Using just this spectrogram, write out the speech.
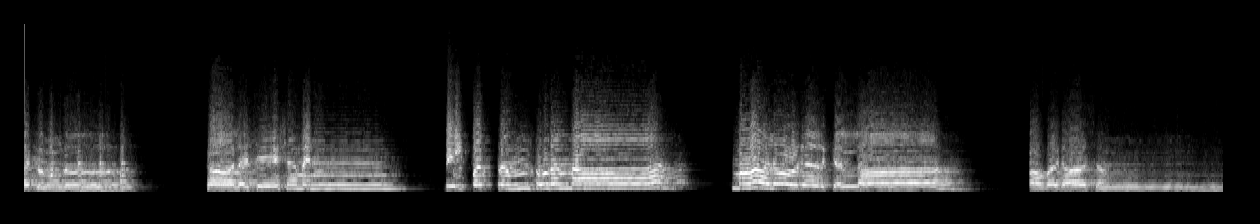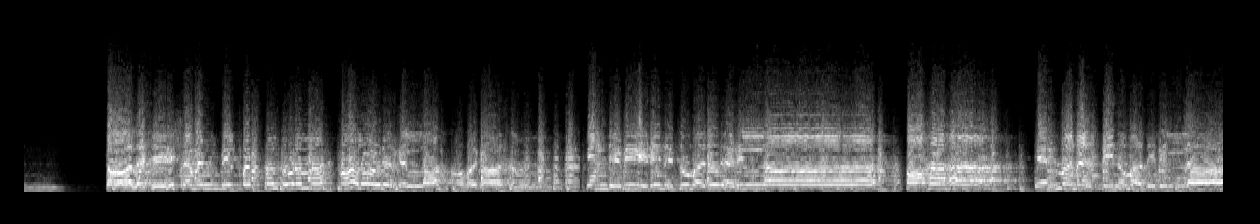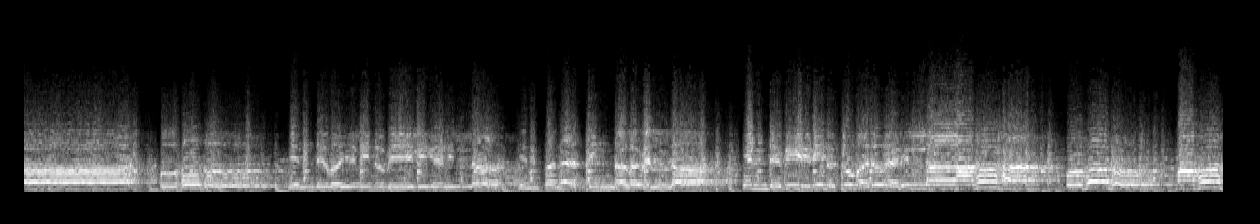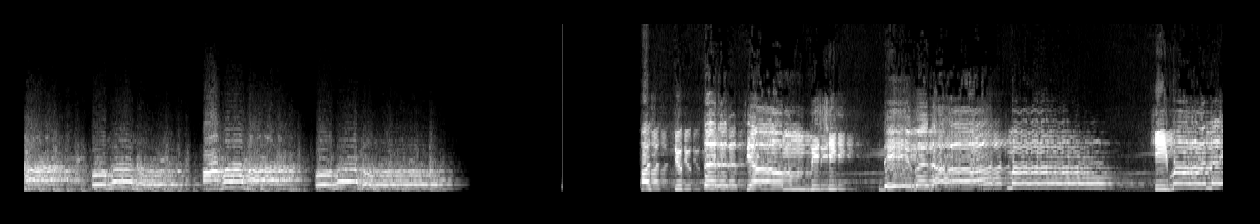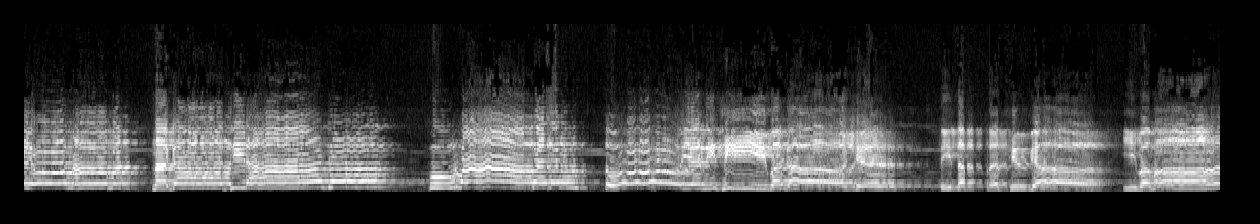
നടക്കുന്നു കാലശേഷമെൻ വിൽപത്രം തുറന്നാൽ മാലോകർക്കെല്ലാം അവകാശം. കാലശേഷമെൻ വിൽപത്രം തുറന്നാൽ മാലോകർക്കെല്ലാം അവകാശം. എന്റെ വീടിന് ചുമരുകളില്ല. ആഹാ എൻ മനസ്സിനും അതിലില്ല. ഓഹോ എന്റെ വയലിനു വേലികളില്ല എൻ തനത്തിനളവില്ല. എന്റെ വീടിനു ചുമരുകളില്ല. അത്യുത്തരസ്യാം ദിശി देवदात्मा। हिमालयो नाम नगाधिराज। पूर्वापरं परयनिधिवगाश स्थितपृथिव्या इव मा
